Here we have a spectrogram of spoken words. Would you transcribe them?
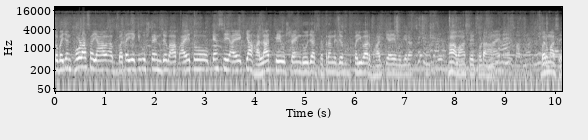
तो भाईजान थोड़ा सा यहाँ आप बताइए कि उस टाइम जब आप आए तो कैसे आए क्या हालात थे उस टाइम 2017 में जब परिवार भाग के आए वगैरह? हाँ वहाँ से थोड़ा हाँ। बर्मा से।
